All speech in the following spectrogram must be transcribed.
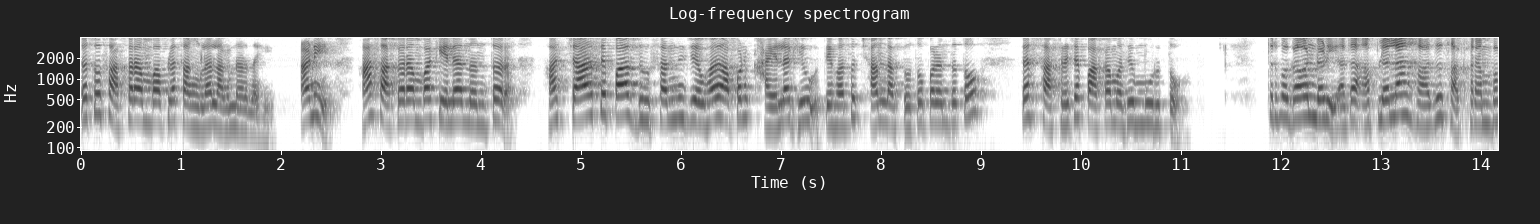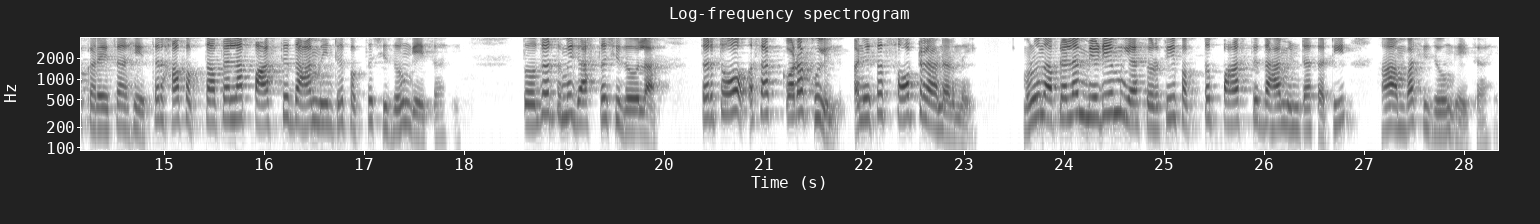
तर तो साखर आंबा आपला चांगला लागणार नाही. आणि हा साखर आंबा केल्यानंतर हा चार ते पाच दिवसांनी जेव्हा आपण खायला घेऊ तेव्हा तो छान लागतो. तोपर्यंत तो त्या साखरेच्या पाकामध्ये मुरतो. तर बघा मंडळी आता आपल्याला हा जो साखर आंबा करायचा आहे तर हा फक्त आपल्याला पाच ते दहा मिनटं फक्त शिजवून घ्यायचा आहे. तो जर तुम्ही जास्त शिजवला तर तो असा कडक होईल आणि असा सॉफ्ट राहणार नाही. म्हणून आपल्याला मिडियम गॅसवरती फक्त पाच ते दहा मिनटासाठी हा आंबा शिजवून घ्यायचा आहे.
